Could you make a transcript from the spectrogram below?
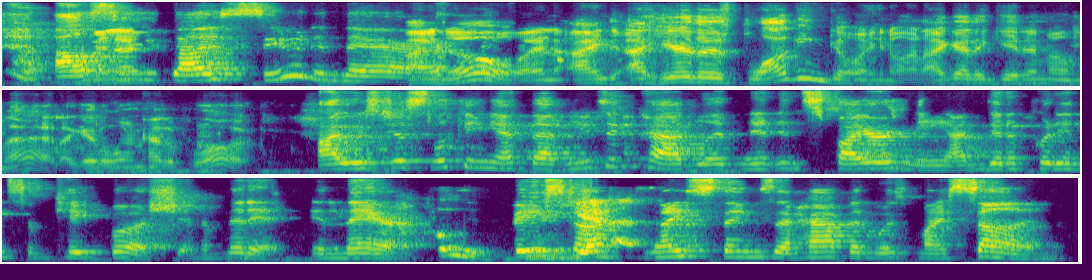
i'll And see I- you guys soon in there I know. And I, I hear there's blogging going on. I got to get in on that. I got to learn how to blog. I was just looking at that music padlet and it inspired me. I'm going to put in some Kate Bush in a minute in there Oh, based yes. on nice things that happened with my son.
